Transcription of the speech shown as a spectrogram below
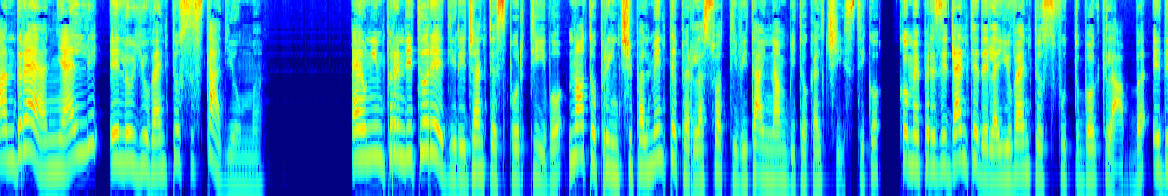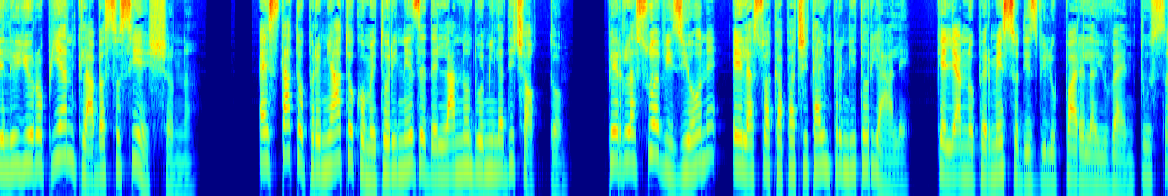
Andrea Agnelli e lo Juventus Stadium. È un imprenditore e dirigente sportivo noto principalmente per la sua attività in ambito calcistico come presidente della Juventus Football Club e dello European Club Association. È stato premiato come torinese dell'anno 2018 per la sua visione e la sua capacità imprenditoriale, che gli hanno permesso di sviluppare la Juventus,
